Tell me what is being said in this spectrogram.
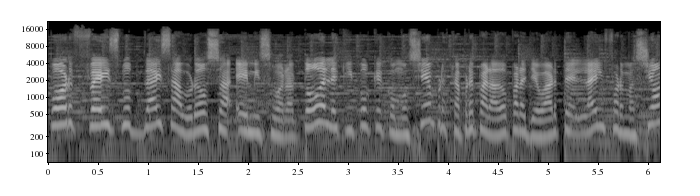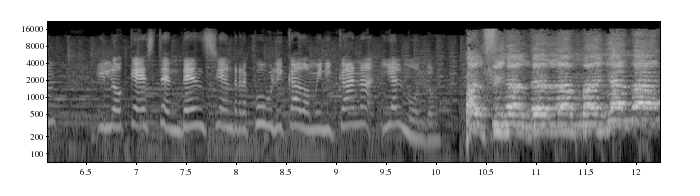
por Facebook Day Sabrosa Emisora. Todo el equipo que como siempre está preparado para llevarte la información y lo que es tendencia en República Dominicana y el mundo. Al final de la mañana,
